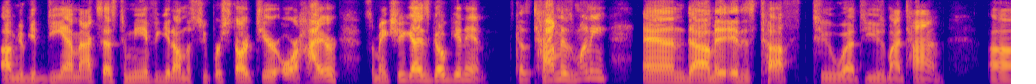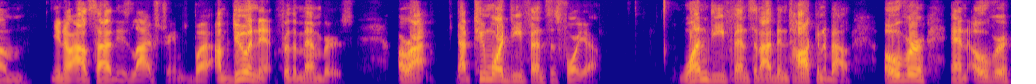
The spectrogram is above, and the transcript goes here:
Um, you'll get DM access to me if you get on the superstar tier or higher. So make sure you guys go get in because time is money and um, it, it is tough to uh, to use my time. Um, you know, outside of these live streams, but I'm doing it for the members. All right. Got two more defenses for you. One defense that I've been talking about over and over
